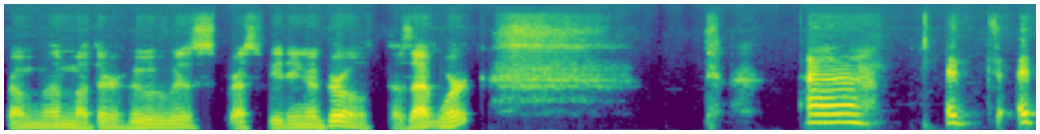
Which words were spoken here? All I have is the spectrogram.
from a mother who is breastfeeding a girl. Does that work? Uh, it, it,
